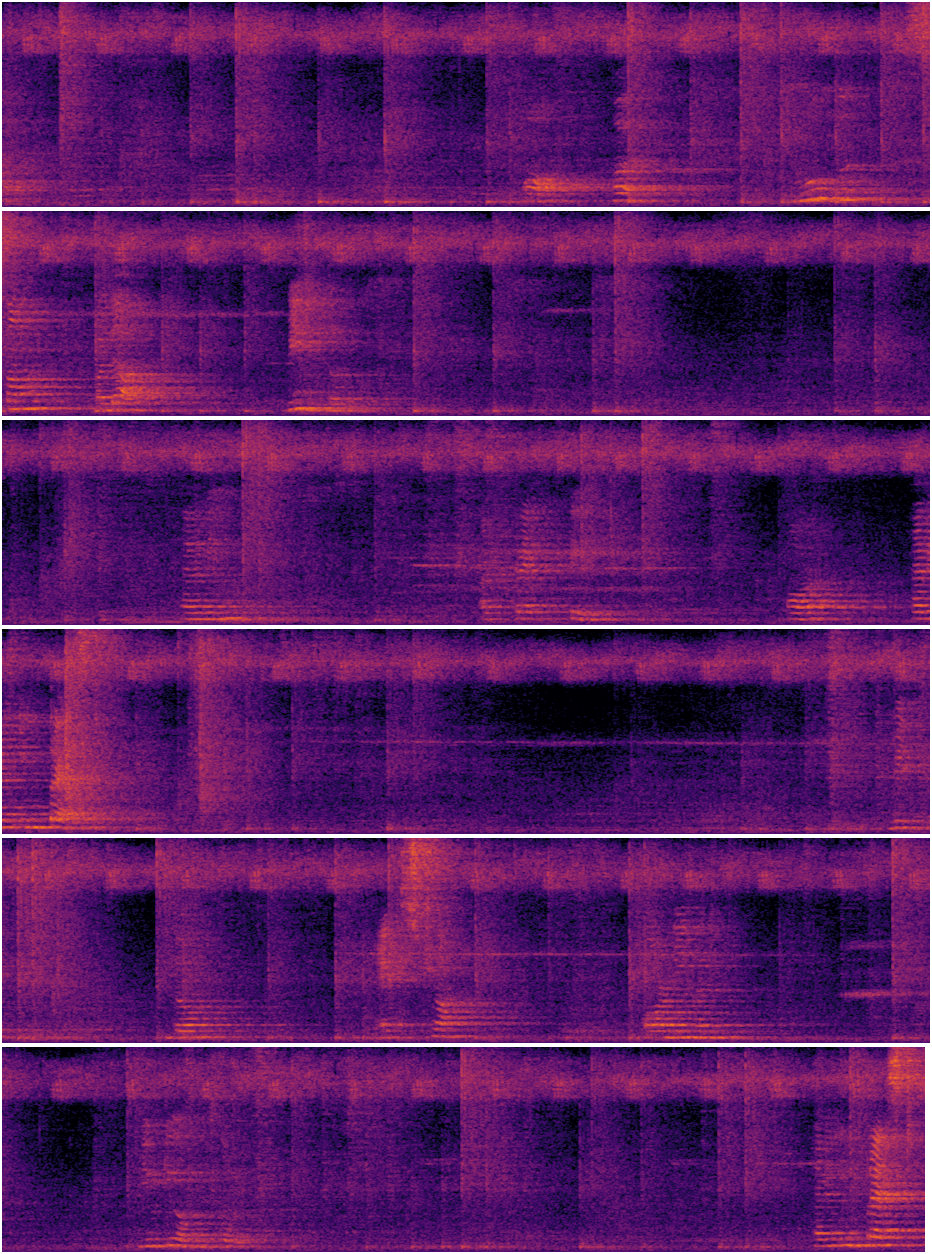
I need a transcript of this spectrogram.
having attracted or having impressed with the extraordinary beauty of this girl. Having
